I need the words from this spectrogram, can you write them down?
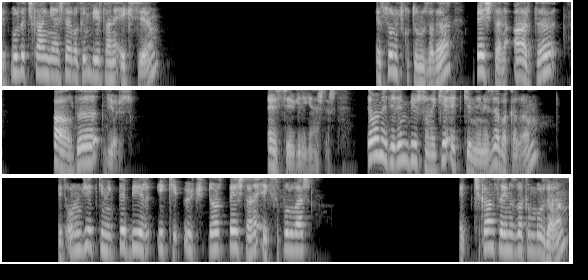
Evet burada çıkan gençler bakın bir tane eksi. E, sonuç kutumuzda da 5 tane artı kaldı diyoruz. Evet sevgili gençler. Devam edelim bir sonraki etkinliğimize bakalım. Evet 10. etkinlikte 1, 2, 3, 4, 5 tane eksi pul var. Evet çıkan sayımız bakın burada.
